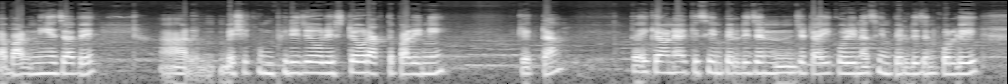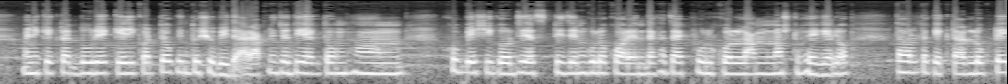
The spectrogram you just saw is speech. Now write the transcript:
আবার নিয়ে যাবে। আর বেশিক্ষণ ফ্রিজেও রেস্টেও রাখতে পারিনি কেকটা তো এই কারণে আর কি সিম্পল ডিজাইন যেটাই করি না সিম্পল ডিজাইন করলেই মানে কেকটা দূরে ক্যারি করতেও কিন্তু সুবিধা। আর আপনি যদি একদম খুব বেশি গর্জিয়াস ডিজাইনগুলো করেন, দেখা যায় ফুল করলাম, নষ্ট হয়ে গেল, তাহলে তো কেকটার লুকটাই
